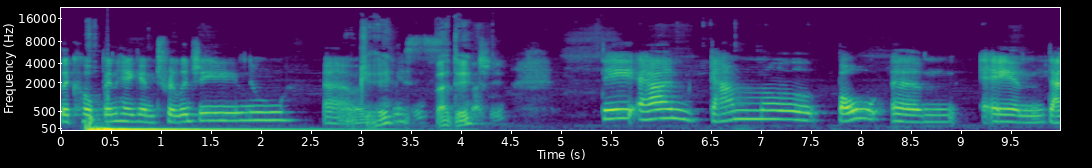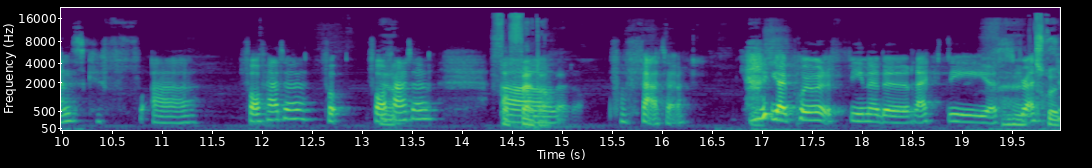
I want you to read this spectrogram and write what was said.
The Copenhagen Trilogy nu. Um, Okay. yes. Hvad er det? Det er en gammel bog um, af en dansk uh, forfatter. For, forfatter. Forfatter. Uh, forfatter. Jeg prøver at finde det rigtige stress. Tryk.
